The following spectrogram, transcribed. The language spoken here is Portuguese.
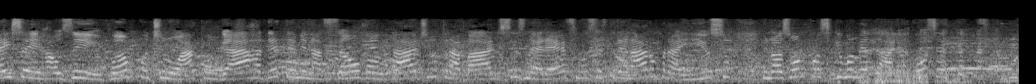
É isso aí, Raulzinho. Vamos continuar com garra, determinação, vontade e o trabalho. Vocês merecem, vocês treinaram para isso e nós vamos conseguir uma medalha, com certeza.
